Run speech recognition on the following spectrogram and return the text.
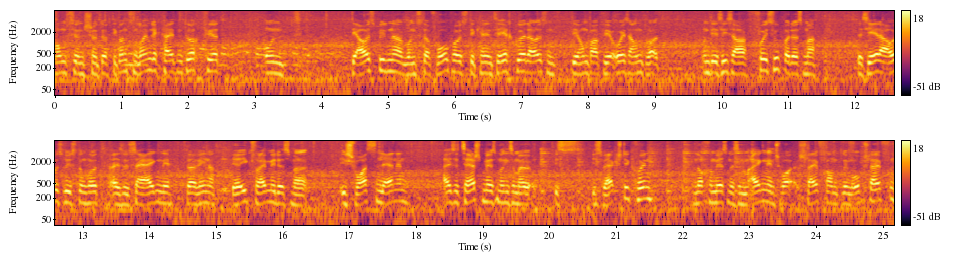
haben sie uns schon durch die ganzen Räumlichkeiten durchgeführt und die Ausbildner, wenn du da Fragen hast, die kennen sich echt gut aus und die haben auch für alles Antwort. Und es ist auch voll super, dass man dass jeder Ausrüstung hat, also seine eigene da erinnern. Ja, ich freue mich, dass wir das Schwarzen lernen. Also zuerst müssen wir uns einmal das, das Werkstück holen, nachher müssen wir es im eigenen Schleifraum drüben abschleifen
